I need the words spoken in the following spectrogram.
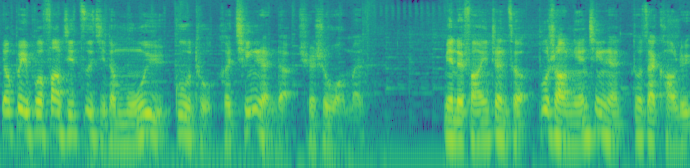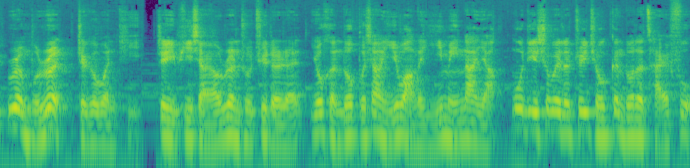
要被迫放弃自己的母语、故土和亲人的却是我们？面对防疫政策，不少年轻人都在考虑润不润这个问题。这一批想要润出去的人，有很多不像以往的移民那样，目的是为了追求更多的财富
